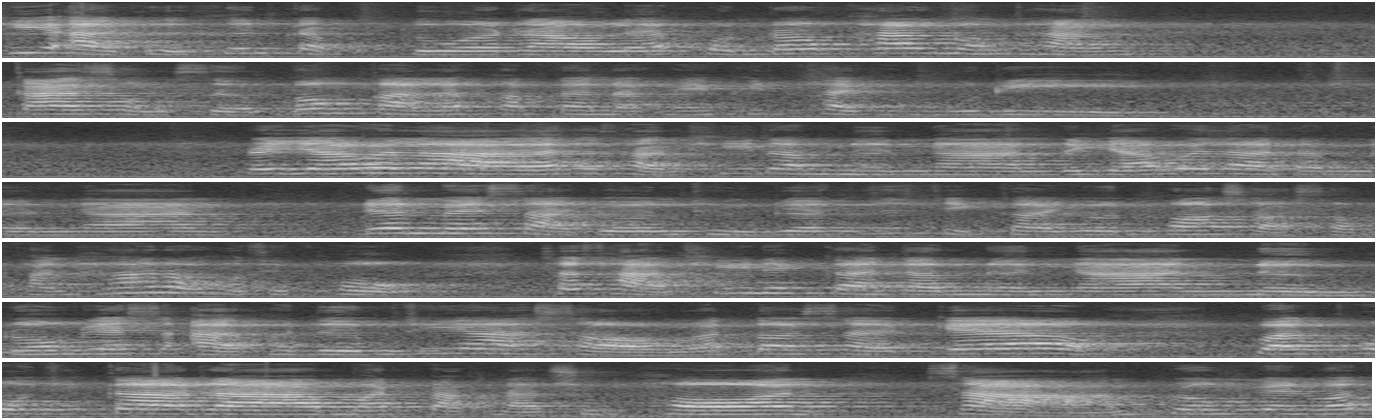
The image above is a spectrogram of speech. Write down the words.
ที่อาจเกิดขึ้นกับตัวเราและคนรอบข้างรวมทั้ง การส่งเสริมป้องกันและความตระหนักในพิษภัยของบุหรี่ระยะเวลาและสถานที่ดำเนินงาน ระยะเวลาดำเนินงาน เดือนเมษายนถึงเดือนพฤศจิกายน พศ 2566 สถานที่ในการดำเนินงาน 1. โรงเรียนสะอาดพเดิมวิทยา 2 วัดดอนสายแก้ว วัดโพธิการาม วัดปากน้ำชุมพร 3. โรงเรียนวัด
